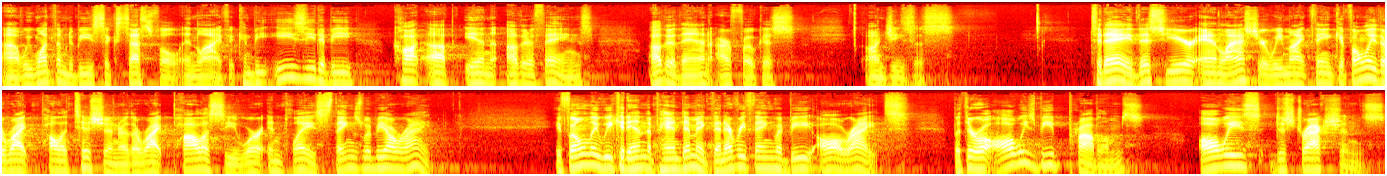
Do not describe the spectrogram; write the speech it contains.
Uh, we want them to be successful in life. It can be easy to be caught up in other things other than our focus on Jesus. Today, this year, and last year, we might think if only the right politician or the right policy were in place, things would be all right. If only we could end the pandemic, then everything would be all right. But there will always be problems, always distractions.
